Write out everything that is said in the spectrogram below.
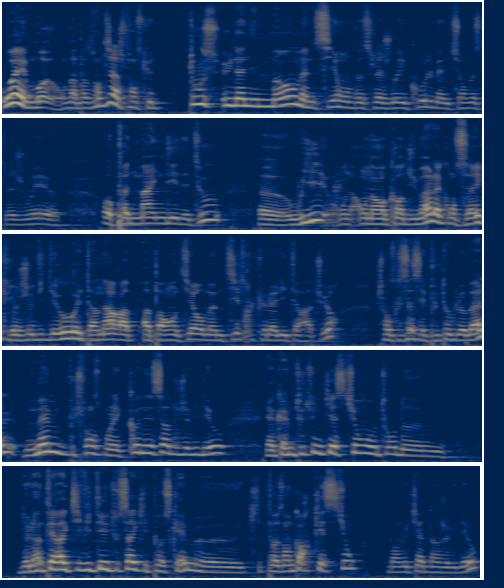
Ouais, moi, on va pas se mentir. Je pense que tous unanimement, même si on veut se la jouer cool, même si on veut se la jouer euh, open-minded et tout, euh, oui, on a, on a encore du mal à considérer que le jeu vidéo est un art à, à part entière au même titre que la littérature. Je pense que ça, c'est plutôt global. Même, je pense, pour les connaisseurs du jeu vidéo, il y a quand même toute une question autour de, de l'interactivité et tout ça qui pose quand même, euh, qui pose encore question dans le cadre d'un jeu vidéo.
